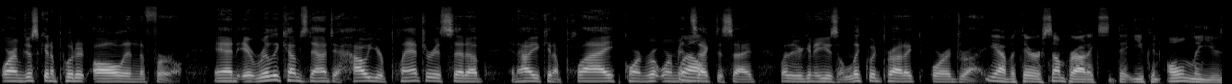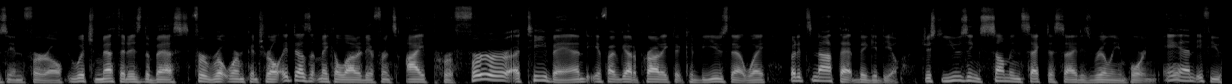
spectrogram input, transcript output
or I'm just going to put it all in the furrow. And it really comes down to how your planter is set up and how you can apply corn rootworm Well- insecticide, whether you're going to use a liquid product or a dry. Yeah, but there are some products that you can only use in furrow. Which method is the best for rootworm control? It doesn't make a lot of difference. I prefer a T-band if I've got a product that could be used that way, but it's not that big a deal. Just using some insecticide is really important. And if you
